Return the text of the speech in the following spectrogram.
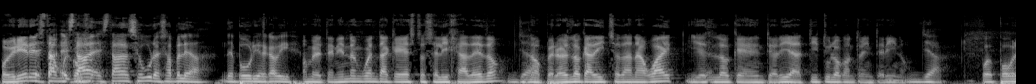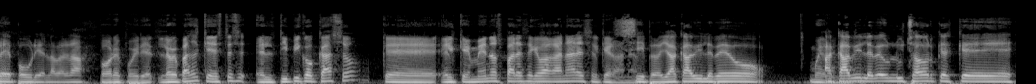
Poirier está, ¿Está, muy está, está segura esa pelea de Poirier Khabib? Hombre, teniendo en cuenta que esto se elige a dedo, Ya. no, pero es lo que ha dicho Dana White y es lo que en teoría título contra interino. Ya. Pues pobre Poirier, la verdad. Pobre Poirier. Lo que pasa es que este es el típico caso que el que menos parece que va a ganar es el que gana. Sí, pero yo a Khabib le veo... Muy a. Khabib le veo un luchador que es que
